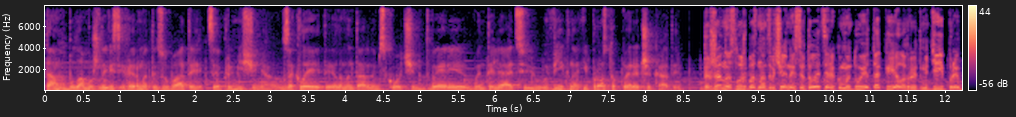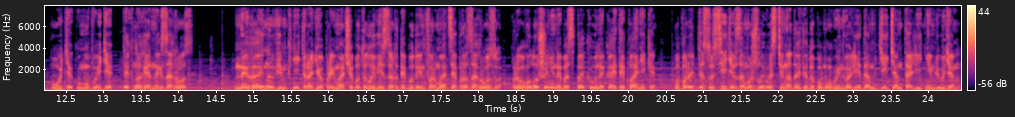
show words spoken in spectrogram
там була можливість герметизувати це приміщення, заклеїти елементарним скотчем двері, вентиляцію, вікна і просто перечекати. Державна служба з надзвичайних ситуацій рекомендує такий алгоритм дій при будь-якому виді техногенних загроз. Негайно вімкніть радіоприймач або телевізор, де буде інформація про загрозу. При оголошенні небезпеки уникайте паніки. Попередьте сусідів за можливості надайте допомогу інвалідам, дітям та літнім людям.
